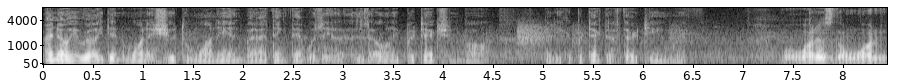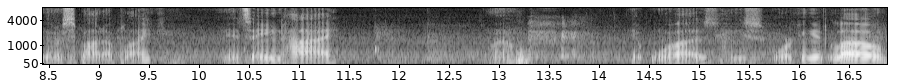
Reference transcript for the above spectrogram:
I know he really didn't want to shoot the one in, but I think that was his only protection ball that he could protect a 13 with. Well, what is the one going to spot up like? It's aimed high. Well, it was. He's working it low.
